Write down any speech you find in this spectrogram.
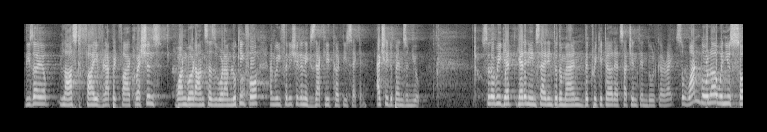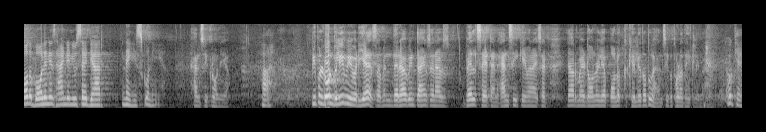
These are your last five rapid fire questions. One word answers is what I'm looking for, and we'll finish it in exactly 30 seconds. Actually depends on you. So that we get, get an insight into the man, the cricketer, that Sachin Tendulkar, right? So one bowler, when you saw the ball in his hand and you said, yaar, nahi, isko nahi. Hansie Cronje. Ah. People don't believe me, but yes, I mean, there have been times when I was well set and Hansie came and I said, yaar, main Donald ya Pollock khele to tu Hansie ko thoda dekh lena. okay.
